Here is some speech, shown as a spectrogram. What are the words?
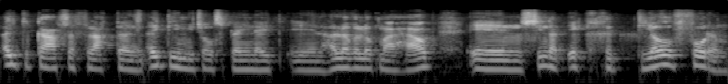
uit die Kaapse vlakte en uit die Mitchells Plain uit en hulle wil ook maar help en sien dat ek gedeel vorm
